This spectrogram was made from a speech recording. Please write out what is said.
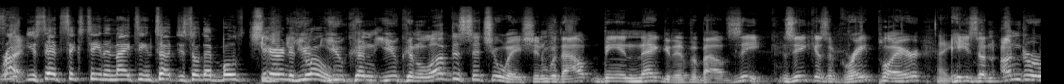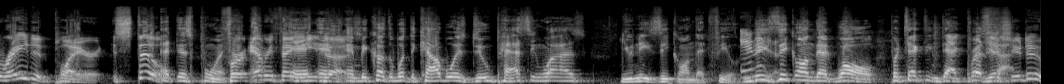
right. You said 16 and 19 touches, so they're both sharing the you, you can you can love the situation without being negative about Zeke. Zeke is a great player. He's an underrated player still at this point for everything and, he and- does. and because of what the Cowboys do passing wise. You need Zeke on that field. And you need Zeke on that wall protecting Dak Prescott. Yes, you do.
